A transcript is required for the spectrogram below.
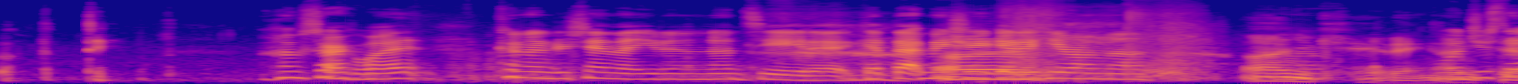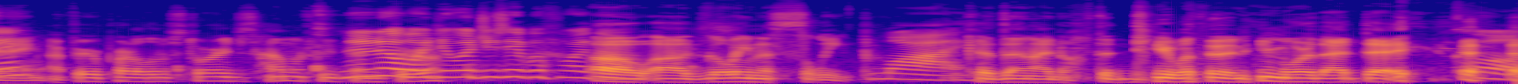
I'm sorry, what? Couldn't understand that you didn't enunciate it. Get that. Make sure you get it here on the. I'm Wonder- kidding. What'd I'm you say? Our favorite part of love story, just how much we've No, been no, no. through. What'd you, what'd you say before that? oh, uh, going to sleep. Why? Because then I don't have to deal with it anymore that day. Cool.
